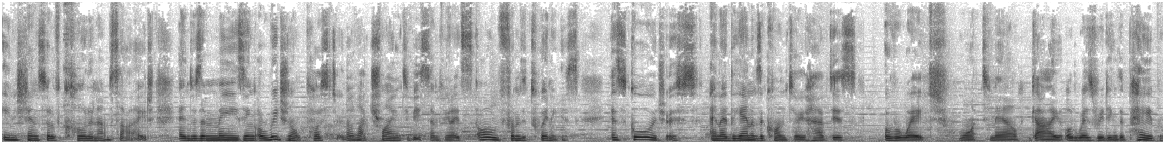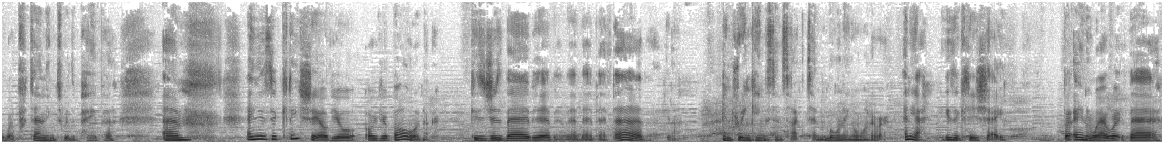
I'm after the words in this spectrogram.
ancient sort of column outside, and those amazing original poster, not like trying to be something. Like it's all from the 20s. It's gorgeous, and at the end of the counter, you have this overweight white male guy, always reading the paper, well, pretending to read the paper. Um, and it's a cliche of your of your bar owner because he's just there, blah, blah, blah, blah, blah, blah, you know, and drinking since like 10 in the morning or whatever. And yeah, he's a cliche. But anyway, I worked there.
